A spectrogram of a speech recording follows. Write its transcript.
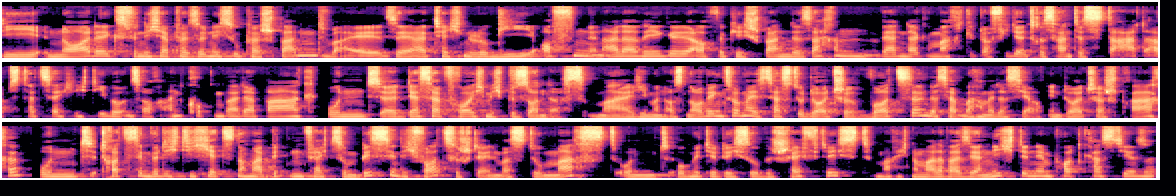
Die Nordics finde ich ja persönlich super spannend, weil sehr technologieoffen in aller Regel. Auch wirklich spannende Sachen werden da gemacht. Gibt auch viele interessante Startups tatsächlich, die wir uns auch angucken bei der BARC. Und äh, deshalb freue ich mich besonders, mal jemand aus Norwegen zu haben. Jetzt hast du deutsche Wurzeln, deshalb machen wir das ja auch in deutscher Sprache. Und trotzdem würde ich dich jetzt nochmal bitten, vielleicht so ein bisschen dich vorzustellen, was du machst und womit du dich so beschäftigst. Mache ich normalerweise ja nicht in dem Podcast hier hier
